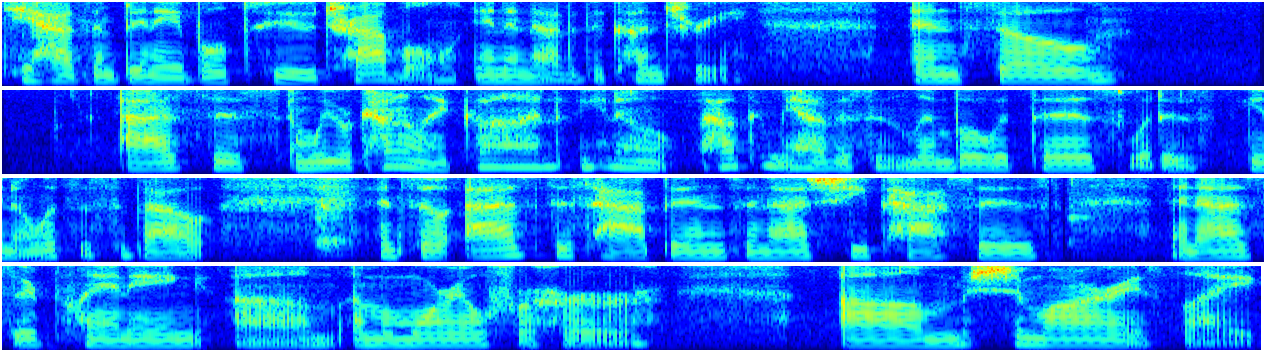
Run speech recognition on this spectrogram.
he hasn't been able to travel in and out of the country. And so as this and we were kind of like god you know how can we have us in limbo with this what is you know what's this about And so, as this happens, and as she passes, and as they're planning um, a memorial for her, um, Shamar is like,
